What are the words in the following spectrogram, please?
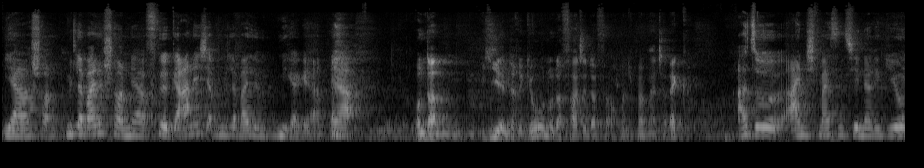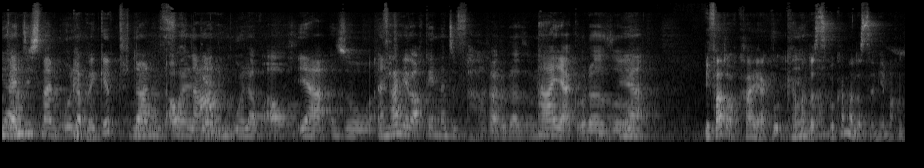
Ja, schon. Mittlerweile schon, ja. Früher gar nicht, aber mittlerweile mega gern. Ja. Und dann hier in der Region oder fahrt ihr dafür auch manchmal weiter weg? Also eigentlich meistens hier in der Region. Ja. Wenn es sich mal im Urlaub ergibt, dann ja, auch da. gerne im Urlaub auch. Ja, also dann fahren wir aber auch gerne dann so Fahrrad oder so. Kajak oder so. Ja. Ihr fahrt auch Kajak. Wo kann, man das, wo kann man das denn hier machen?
